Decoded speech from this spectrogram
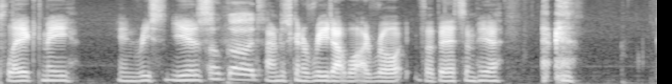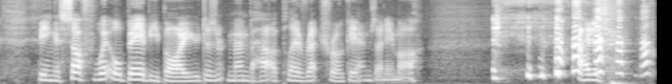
plagued me in recent years oh god. i'm just going to read out what i wrote verbatim here being a soft little baby boy who doesn't remember how to play retro games anymore i just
